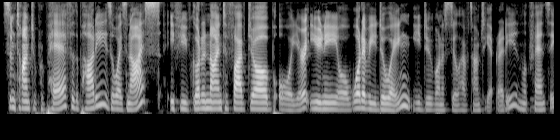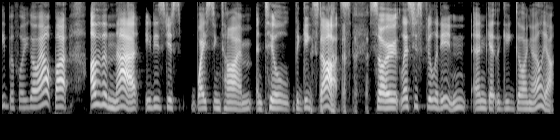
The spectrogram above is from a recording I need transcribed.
some time to prepare for the party is always nice. If you've got a nine to five job or you're at uni or whatever you're doing, you do want to still have time to get ready and look fancy before you go out. But other than that, it is just wasting time until the gig starts. so let's just fill it in and get the gig going earlier.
